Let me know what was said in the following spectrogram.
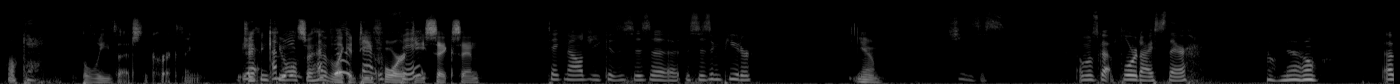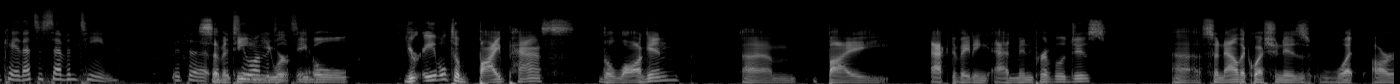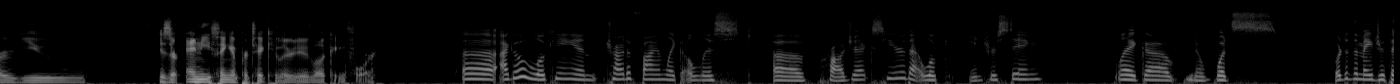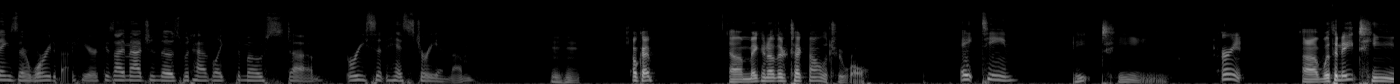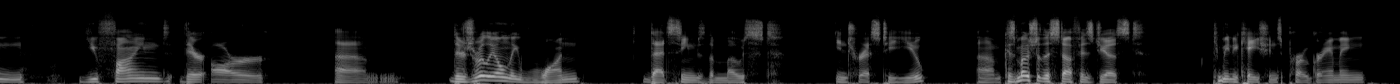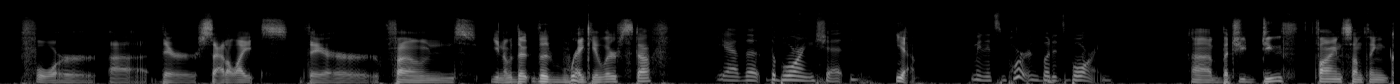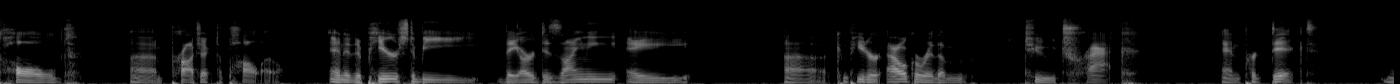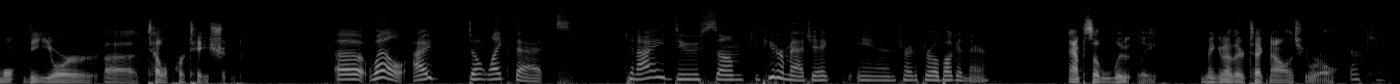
Okay. I believe that's the correct thing. Which I think I you mean, also have like a like that D4 or. D6 in. Technology, because this is a this is a computer. Yeah. Jesus. Almost got floor dice there. Oh no. Okay, that's a seventeen. With a with a 17 two on the you were D2. able you're able to bypass the login um, by activating admin privileges uh, so now the question is what are you is there anything in particular you're looking for Uh, I go looking and try to find like a list of projects here that look interesting. Like, uh, you know, what's what are the major things they're worried about here? Because I imagine those would have like the most um, recent history in them. mm-hmm. okay uh, make another technology roll Eighteen. 18 all right uh, with an 18 you find there are um, there's really only one that seems the most interest to you Um because most of the stuff is just communications programming for uh, their satellites their phones you know the, the regular stuff Yeah, the the boring shit. Yeah. I mean, it's important, but it's boring. Uh, but you do find something called uh, Project Apollo, and it appears to be they are designing a uh, computer algorithm to track and predict more the your uh, teleportation. Uh, well, I don't like that. Can I do some computer magic and try to throw a bug in there? Absolutely, make another technology roll. Okay,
